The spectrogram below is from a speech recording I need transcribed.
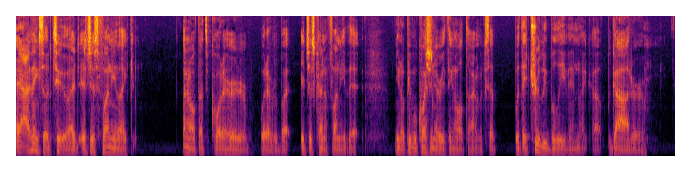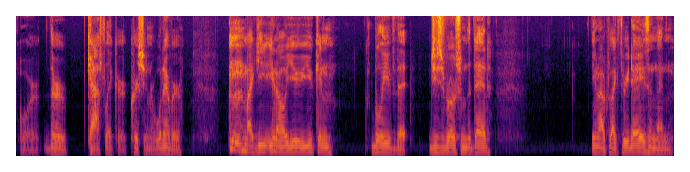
Yeah, I think so too. I, it's just funny. Like, I don't know if that's a quote I heard or whatever, but it's just kind of funny that, you know, people question everything all the time except what they truly believe in, like uh, God or, or they're Catholic or Christian or whatever. like, you, you know, you, you can believe that Jesus rose from the dead, you know, after like three days and then,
